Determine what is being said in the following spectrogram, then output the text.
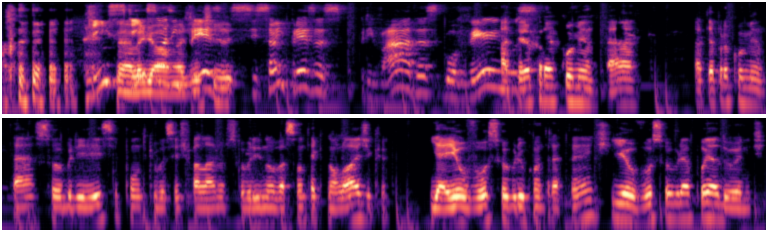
Quem, Não, quem legal, são as empresas? Gente... Se são empresas privadas, governos. Até para comentar, até para comentar sobre esse ponto que vocês falaram sobre inovação tecnológica, e aí eu vou sobre o contratante e eu vou sobre apoiadores.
